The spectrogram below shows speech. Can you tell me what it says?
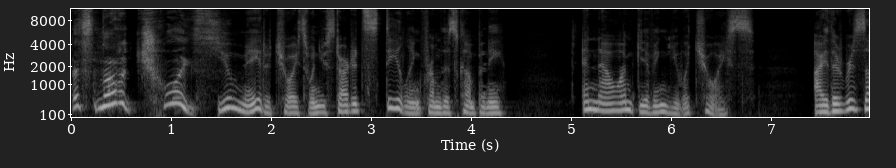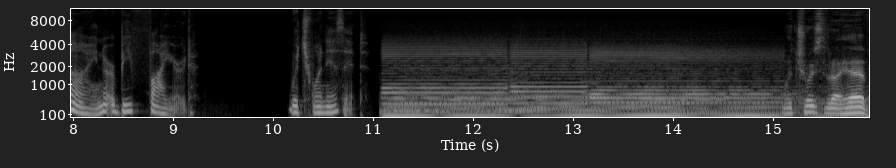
That's not a choice. You made a choice when you started stealing from this company. And now I'm giving you a choice. Either resign or be fired. Which one is it? What choice did I have?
